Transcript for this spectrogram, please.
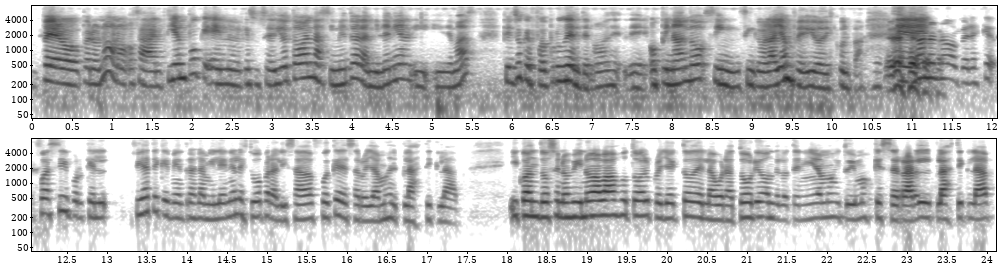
pero, pero no, no, o sea, el tiempo que, en el que sucedió todo el nacimiento de la millennial y, demás, pienso que fue prudente, ¿no? opinando sin, sin que me lo hayan pedido, disculpa. Eh, no, no, no, pero es que fue así, porque fíjate que mientras la millennial estuvo paralizada fue que desarrollamos el Plastic Lab y cuando se nos vino abajo todo el proyecto del laboratorio donde lo teníamos y tuvimos que cerrar el Plastic Lab,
